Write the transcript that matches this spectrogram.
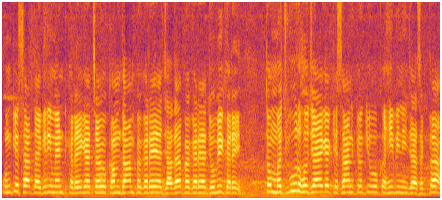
उनके साथ एग्रीमेंट करेगा, चाहे वो कम दाम पर करे या ज़्यादा पे करे या जो भी करे तो मजबूर हो जाएगा किसान क्योंकि वो कहीं भी नहीं जा सकता।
